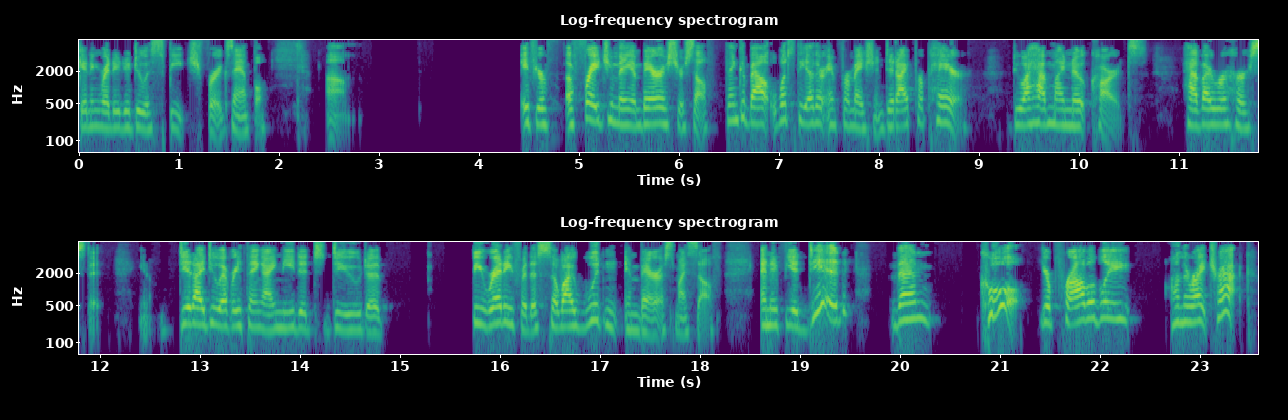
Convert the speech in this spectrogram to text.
getting ready to do a speech for example um, if you're afraid you may embarrass yourself think about what's the other information? Did i prepare? Do i have my note cards? Have i rehearsed it? You know did i do everything i needed to do to be ready for this so i wouldn't embarrass myself. And if you did then cool. You're probably on the right track.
